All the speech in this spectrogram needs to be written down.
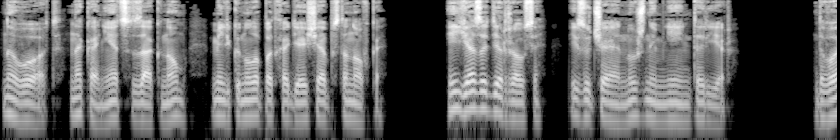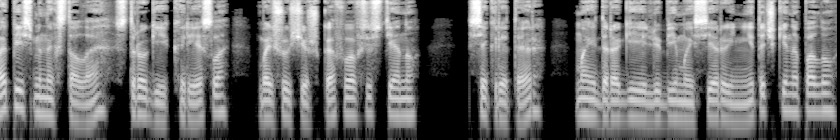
Ну вот, наконец, за окном мелькнула подходящая обстановка. И я задержался, изучая нужный мне интерьер. Два письменных стола, строгие кресла, большущий шкаф во всю стену, секретер, мои дорогие любимые серые ниточки на полу.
